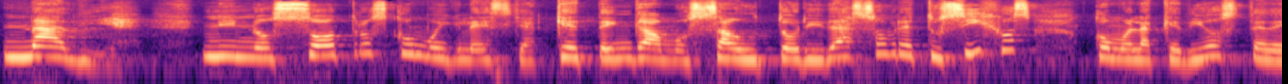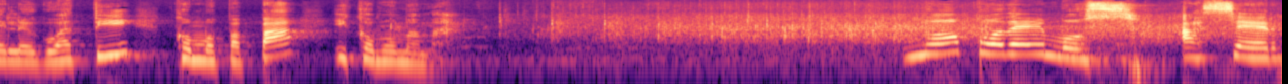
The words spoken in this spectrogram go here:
nadie, ni nosotros como iglesia, que tengamos autoridad sobre tus hijos como la que Dios te delegó a ti como papá y como mamá. No podemos hacer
